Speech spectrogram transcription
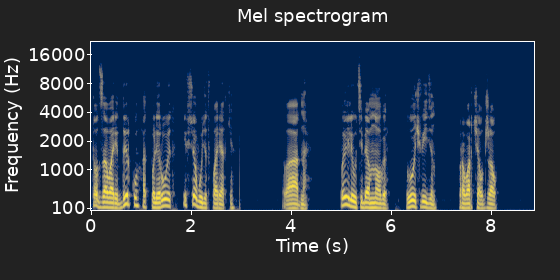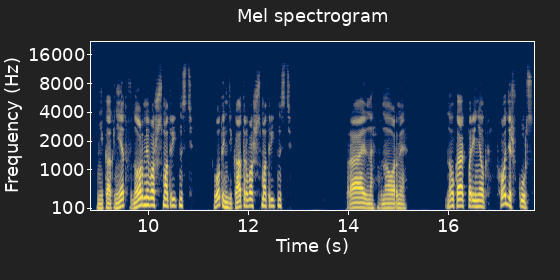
Тот заварит дырку, отполирует, и все будет в порядке. — Ладно. Пыли у тебя много. Луч виден, — проворчал Джал. — Никак нет, в норме ваша смотрительность. Вот индикатор ваша смотрительность. — Правильно, в норме. — Ну как, паренек, входишь в курс?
